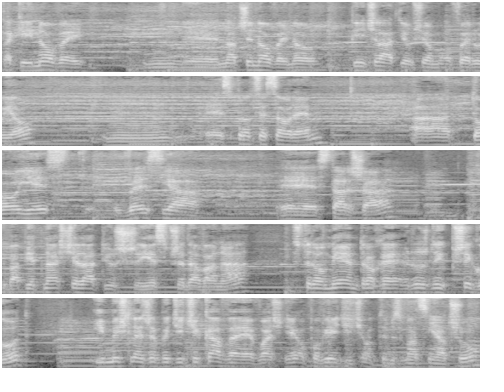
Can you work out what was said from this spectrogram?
takiej nowej, mm, e, znaczy nowej, no 5 lat już ją oferują mm, e, z procesorem, a to jest wersja e, starsza, chyba 15 lat już jest sprzedawana, z którą miałem trochę różnych przygód i myślę, że będzie ciekawe właśnie opowiedzieć o tym wzmacniaczu.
